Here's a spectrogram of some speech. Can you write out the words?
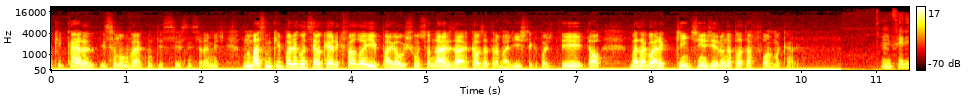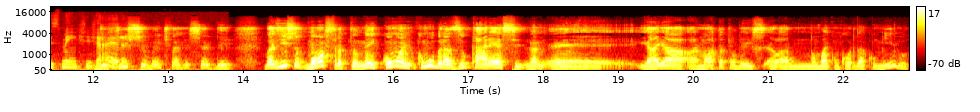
que, cara, isso não vai acontecer, sinceramente. No máximo que pode acontecer é o que o Eric falou aí, pagar os funcionários, a causa trabalhista que pode ter e tal. Mas agora, quem tinha dinheiro na plataforma, cara? Infelizmente já era. Dificilmente vai receber. Mas isso mostra também como, a- como o Brasil carece. na- é, e aí a Armata talvez ela não vai concordar comigo.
